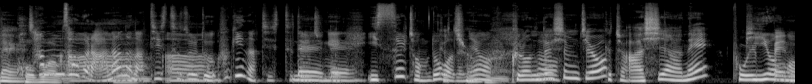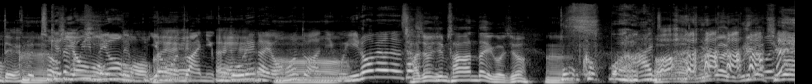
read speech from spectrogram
네. 참석을 안 하는 아. 아티스트들도 아. 흑인 아티스트들 네, 중에 네. 있을 정도거든요. 음. 그런데 그래서- 심지어 그쵸. 아시안의. 보이밴드, 그렇죠. 네. 게다가 비영어, 비영어. 네. 영어도 아니고. 네. 노래가 영어도 아. 아니고 이러면은 사실 자존심 상한다 이거죠. 네. 뭐, 그, 뭐, 아직 아, 우리가 우리가 지금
